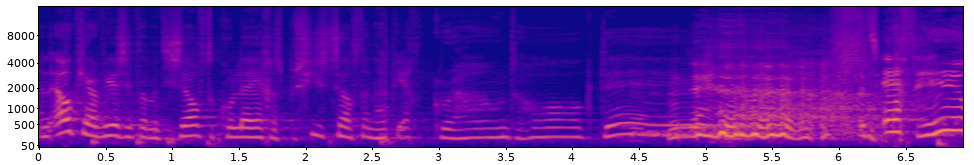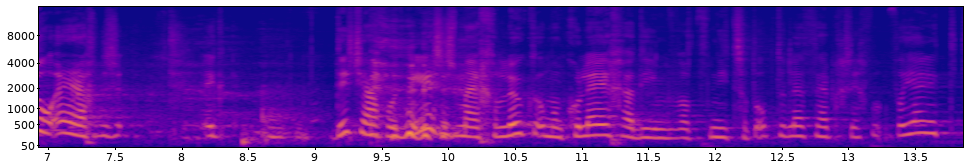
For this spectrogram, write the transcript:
En elk jaar weer zit ik dan met diezelfde collega's precies hetzelfde. En dan heb je echt Groundhog Day. het is echt heel erg. Dus ik, dit jaar voor het eerst is mij gelukt om een collega die wat niet zat op te letten, heb gezegd: Wil jij niet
